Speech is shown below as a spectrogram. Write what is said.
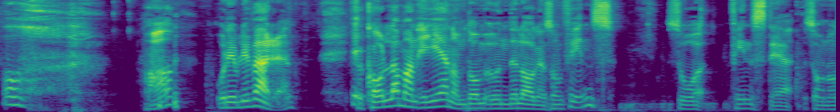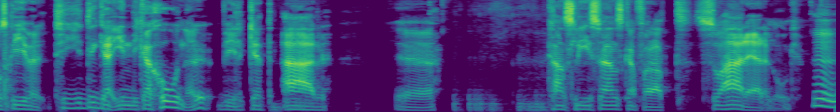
Åh, Ja, och det blir värre. För kollar man igenom de underlagen som finns så finns det, som de skriver, tydliga indikationer, vilket är eh, kanslisvenska för att så här är det nog. mm.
